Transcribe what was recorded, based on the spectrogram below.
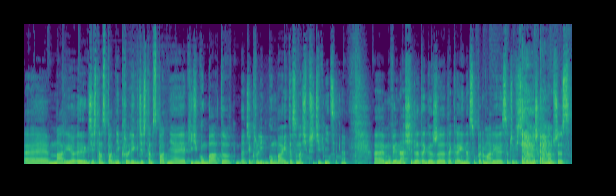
e, Mario, e, gdzieś tam spadnie królik, gdzieś tam spadnie jakiś Gumba, to będzie królik Gumba i to są nasi przeciwnicy. Nie? E, mówię nasi, dlatego że ta kraina Super Mario jest oczywiście zamieszkana przez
